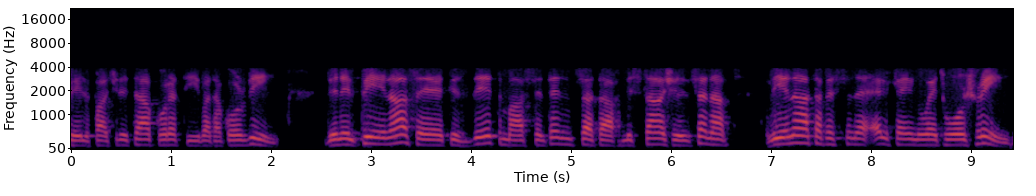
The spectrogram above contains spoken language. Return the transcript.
fil-Faċilità Korrettiva ta' Kordin. Din il-piena se tiżdied ma' sentenza ta' ħmistax-il sena li ingħata fis-sena 2021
